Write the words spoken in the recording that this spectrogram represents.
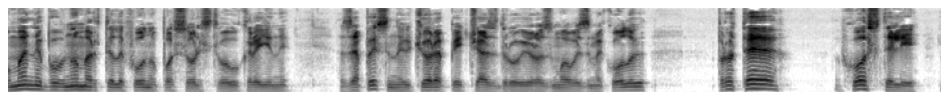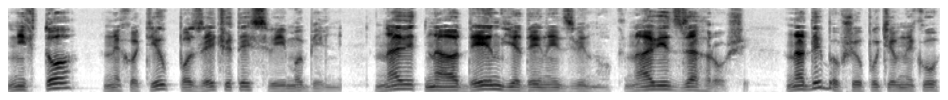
У мене був номер телефону Посольства України, записаний вчора під час другої розмови з Миколою. Проте в хостелі ніхто не хотів позичити свій мобільний. Навіть на один єдиний дзвінок, навіть за гроші. Надибавши в путівнику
